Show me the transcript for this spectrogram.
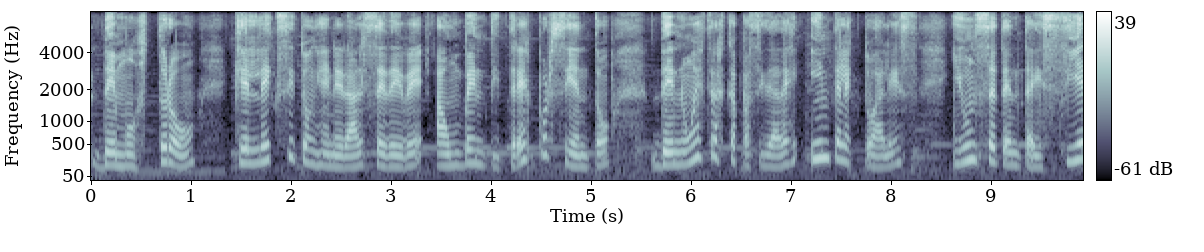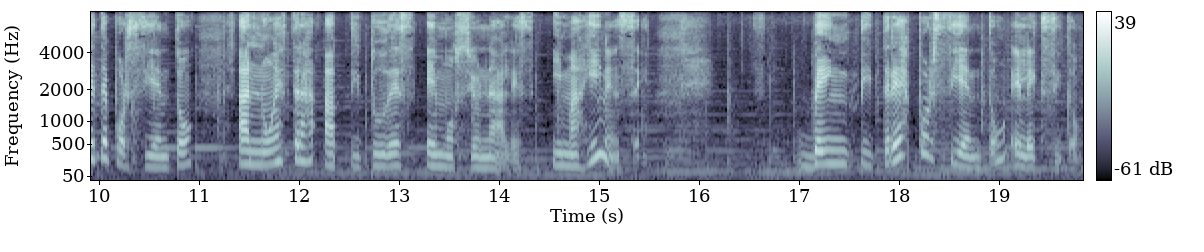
demostró que el éxito en general se debe a un 23% de nuestras capacidades intelectuales y un 77% a nuestras aptitudes emocionales. Imagínense, 23% el éxito,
